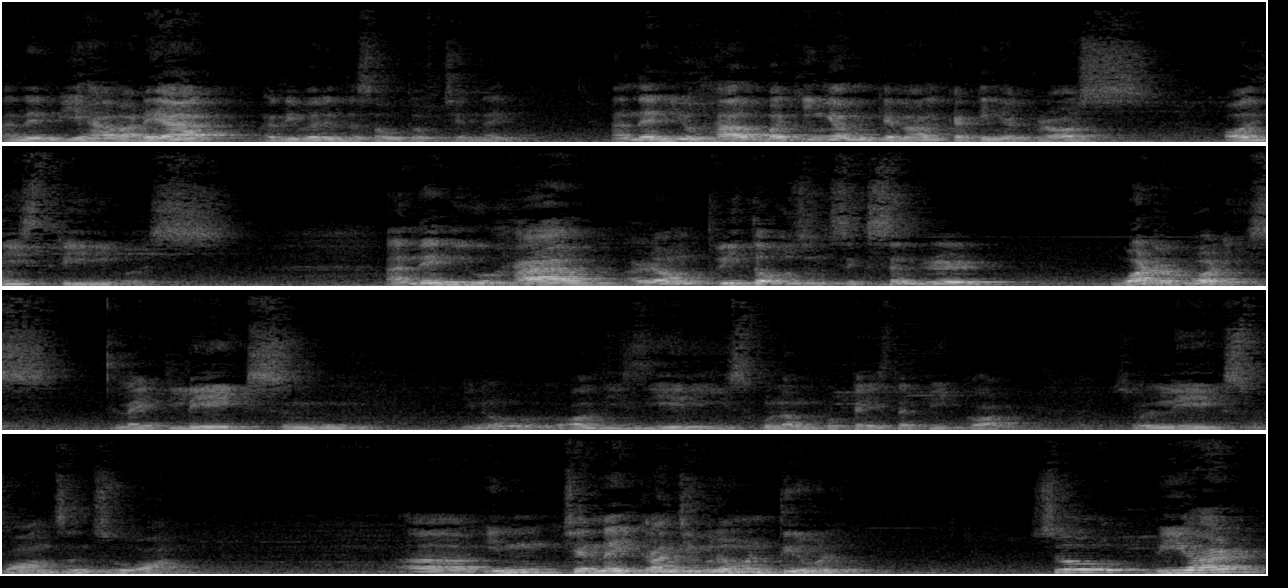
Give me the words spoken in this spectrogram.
and then we have Adayar river in the south of Chennai, and then you have Buckingham Canal cutting across all these three rivers. And then you have around 3,600 water bodies like lakes and you know all these areas, kulam that we call. So lakes, ponds and so on. Uh, in Chennai, Kanchipuram and Tiruvallur. So we are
